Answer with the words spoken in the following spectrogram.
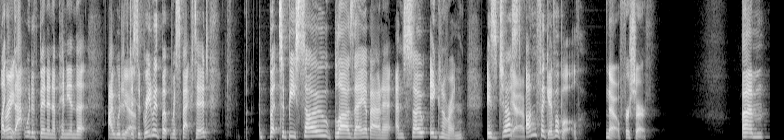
Like right. that would have been an opinion that I would have Yeah. disagreed with, but respected. But to be so blasé about it and so ignorant is just Yeah. unforgivable. no, for sure. Um,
